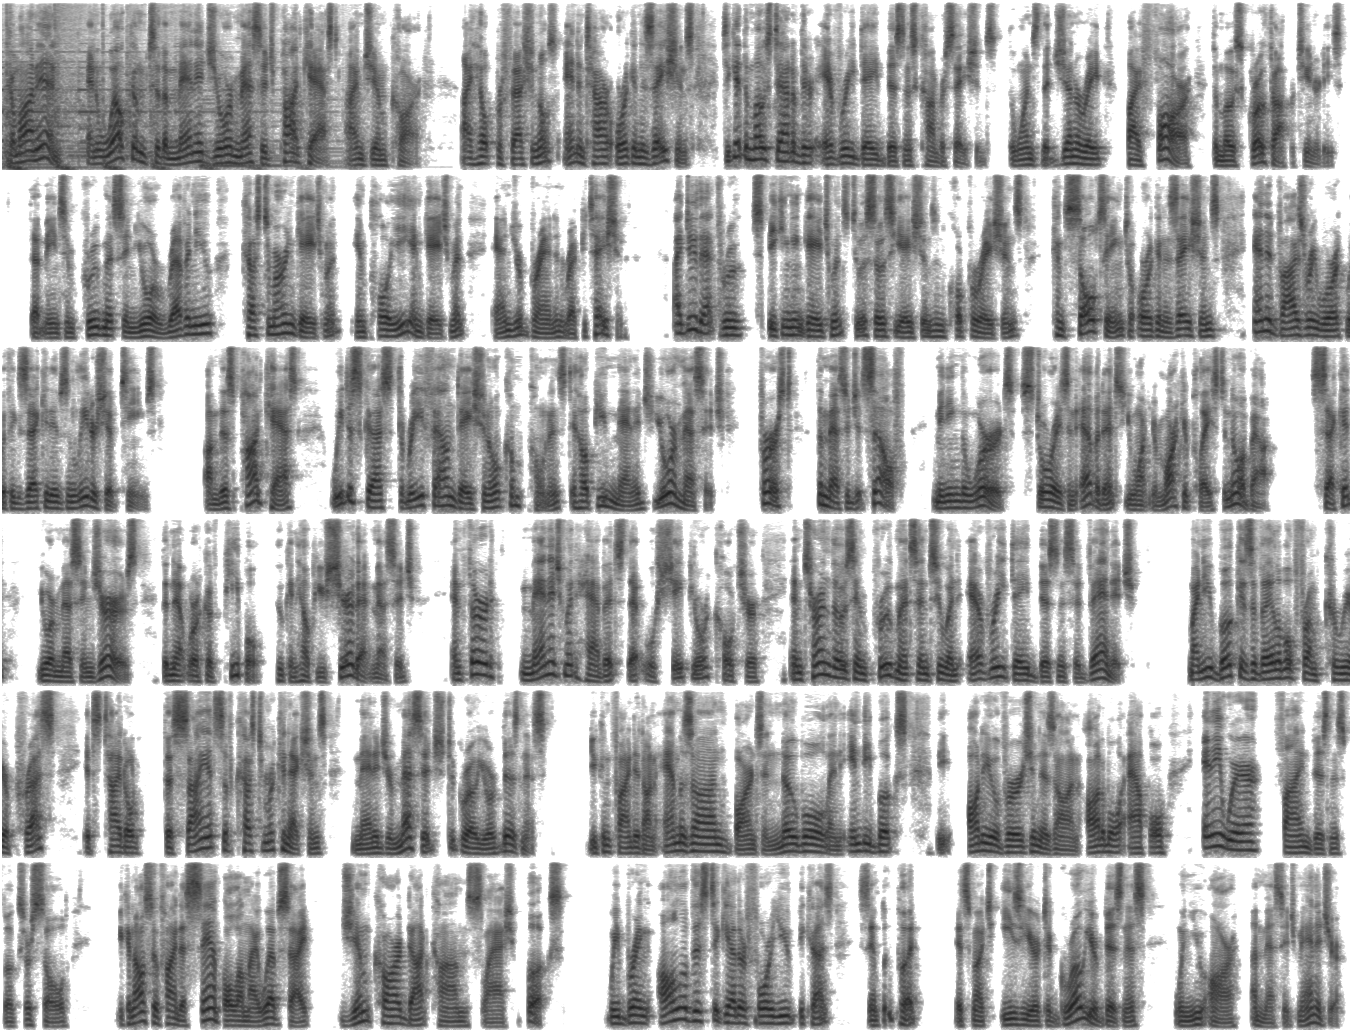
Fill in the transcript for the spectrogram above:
Come on in and welcome to the Manage Your Message podcast. I'm Jim Karrh. I help professionals and entire organizations to get the most out of their everyday business conversations, the ones that generate by far the most growth opportunities. That means improvements in your revenue, customer engagement, employee engagement, and your brand and reputation. I do that through speaking engagements to associations and corporations, consulting to organizations, and advisory work with executives and leadership teams. On this podcast, we discuss three foundational components to help you manage your message First, the message itself, meaning the words, stories, and evidence you want your marketplace to know about. Second, your messengers, the network of people who can help you share that message. And third, management habits that will shape your culture and turn those improvements into an everyday business advantage. My new book is available from Career Press. It's titled The Science of Customer Connections Manage Your Message to Grow Your Business. You can find it on Amazon, Barnes and Noble, and Indie Books. The audio version is on Audible, Apple, anywhere fine business books are sold. You can also find a sample on my website, jimkarrh.com slash books. We bring all of this together for you because, simply put, it's much easier to grow your business when you are a message manager.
